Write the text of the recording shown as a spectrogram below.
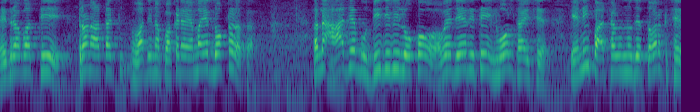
હૈદરાબાદથી ત્રણ આતંકવાદીને પકડ્યા, એમાં એક ડૉક્ટર હતા. એટલે આ જે બુદ્ધિજીવી લોકો હવે જે રીતે ઇન્વોલ્વ થાય છે, એની પાછળનું જે તર્ક છે,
